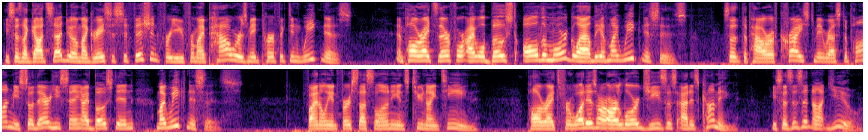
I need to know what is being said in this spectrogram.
he says that God said to him, My grace is sufficient for you, for my power is made perfect in weakness. And Paul writes, Therefore I will boast all the more gladly of my weaknesses, so that the power of Christ may rest upon me. So there he's saying, I boast in my weaknesses. Finally, in 1 Thessalonians 2.19, Paul writes, For what is our, our Lord Jesus at his coming? He says, Is it not you?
